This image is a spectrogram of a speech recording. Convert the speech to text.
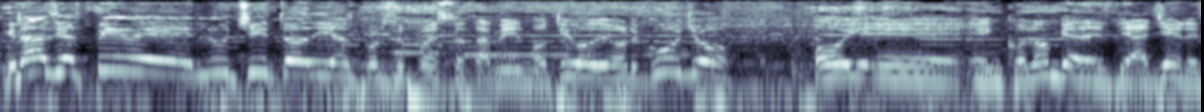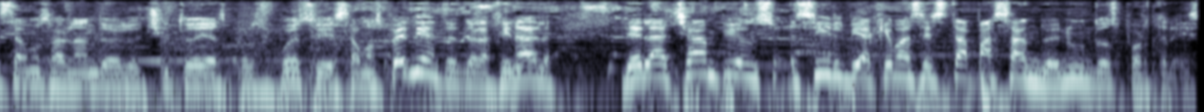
Gracias, pibe. Luchito Díaz, por supuesto, también. Motivo de orgullo. Hoy eh, en Colombia, desde ayer, estamos hablando de Luchito Díaz, por supuesto, y estamos pendientes de la final de la Champions. Silvia, ¿qué más está pasando en un 2x3?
